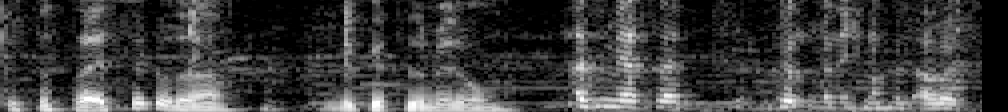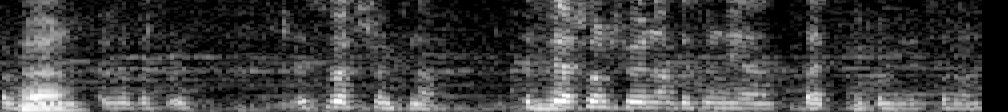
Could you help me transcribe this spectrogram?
Ist das stressig oder wie geht es damit um? Also mehr Zeit könnten wir nicht noch mit Arbeit verbringen. Also das ist, es wird schon knapp. Es wäre schon schön, ein bisschen mehr Zeit für die Familie zu haben.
